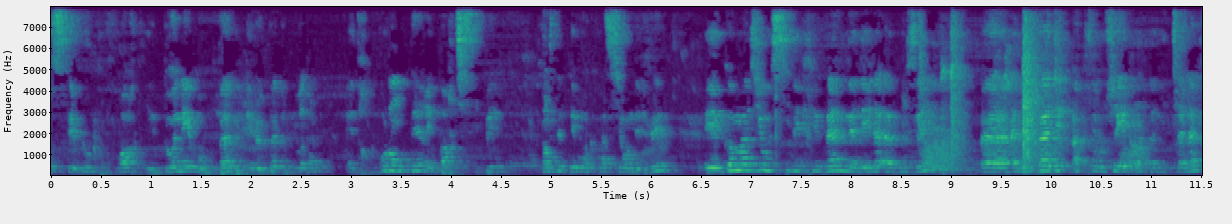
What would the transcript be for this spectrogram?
c'est le pouvoir qui est donné au peuple, et le peuple doit donc être volontaire et participer dans cette démocratie en effet. Et comme a dit aussi l'écrivaine Leila Abouzé, euh, elle est badée أكثر شيء عرضة للتلف,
